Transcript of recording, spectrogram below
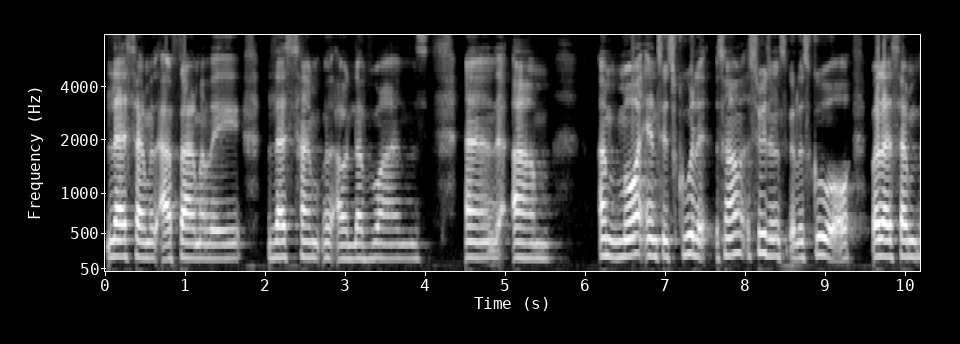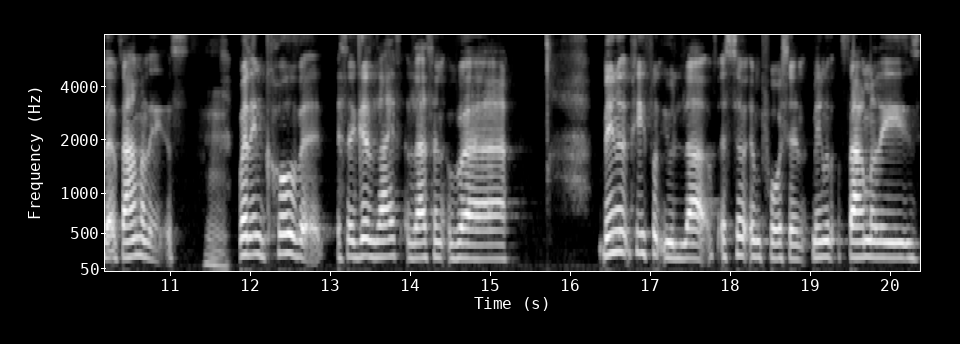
less time with our family, less time with our loved ones, and um, I'm more into school. Some students go to school, but some of their families. But in COVID, it's a good life lesson where being with people you love is so important. Being with families,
